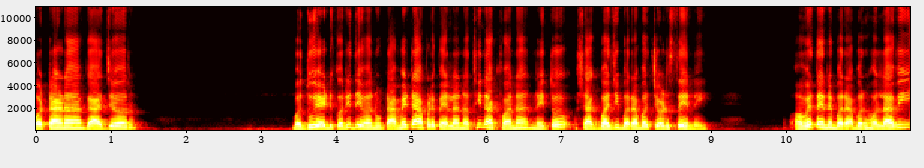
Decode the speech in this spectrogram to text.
વટાણા, ગાજર બધું એડ કરી દેવાનું. ટામેટાં આપણે પહેલાં નથી નાખવાના, નહીં તો શાકભાજી બરાબર ચડશે નહીં. હવે તેને બરાબર હલાવી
